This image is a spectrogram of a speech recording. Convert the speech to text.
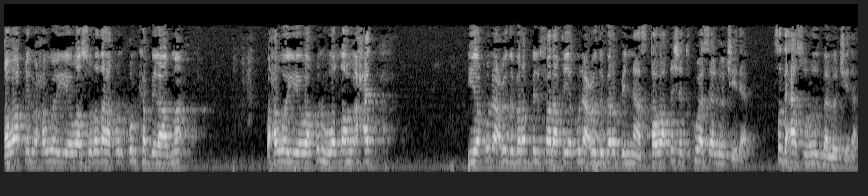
qawaaqil. Waxa weeye waa suuradaha qulqul ka bilaabma. Waxa weeye waa qul huwa allahu axad iyo qul acuudu birabbi lfalaq iyo qul acuudu birabbi nnaas qawaaqishatu kuwaasaa loo jeedaa saddexdaas suuradood baa loo jeedaa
